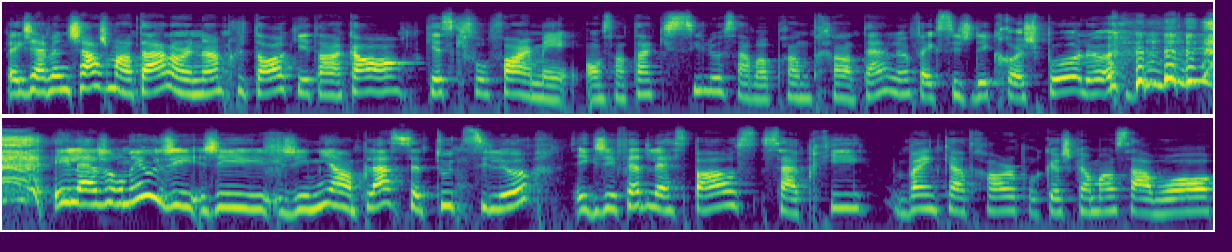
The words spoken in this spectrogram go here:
Fait que j'avais une charge mentale un an plus tard qui est encore qu'est-ce qu'il faut faire? Mais on s'entend qu'ici, là, ça va prendre 30 ans. Là, fait que si je décroche pas, là. et la journée où j'ai mis en place cet outil-là et que j'ai fait de l'espace, ça a pris 24 heures pour que je commence à avoir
